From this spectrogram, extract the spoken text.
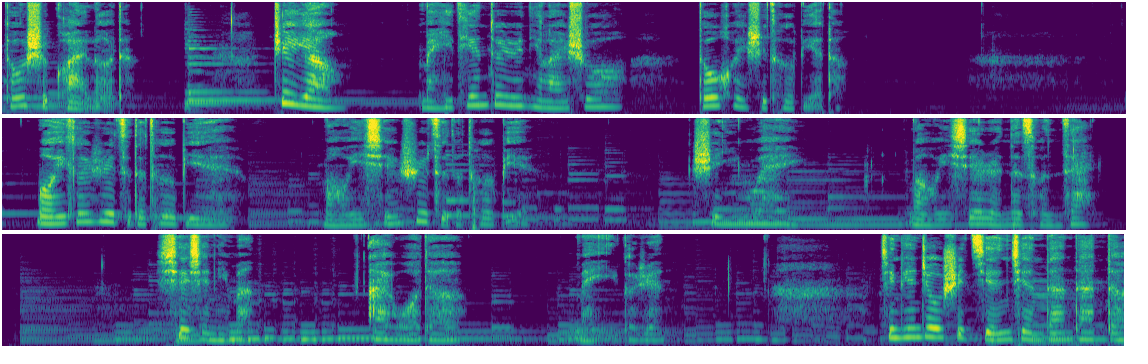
都是快乐的，这样每一天对于你来说都会是特别的。某一个日子的特别，某一些日子的特别，是因为某一些人的存在。谢谢你们，爱我的每一个人。今天就是简简单单的，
